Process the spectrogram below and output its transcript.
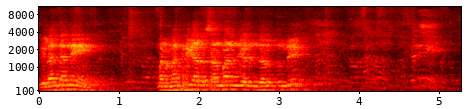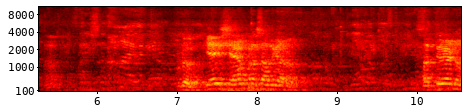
వీళ్ళందరినీ మన మంత్రి గారు సన్మానం చేయడం జరుగుతుంది. ఇప్పుడు కె శ్యాంప్రసాద్ గారు Satyavedu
